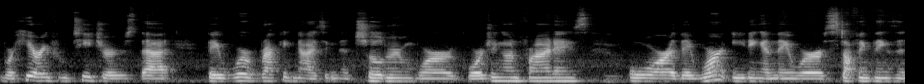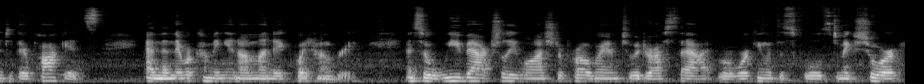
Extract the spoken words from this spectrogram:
were hearing from teachers that they were recognizing that children were gorging on Fridays or they weren't eating and they were stuffing things into their pockets and then they were coming in on Monday quite hungry. And so we've actually launched a program to address that. We're working with the schools to make sure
